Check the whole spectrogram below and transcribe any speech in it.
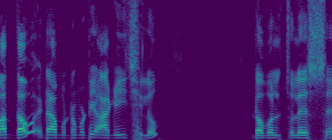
বাদ দাও, এটা মোটামুটি আগেই ছিল। ডবল চলে এসছে।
